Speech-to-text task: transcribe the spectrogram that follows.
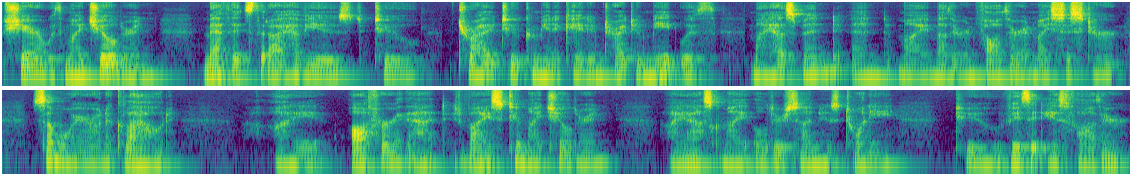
share with my children methods that I have used to try to communicate and try to meet with my husband and my mother and father and my sister somewhere on a cloud. I offer that advice to my children. I ask my older son, who's 20, to visit his father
